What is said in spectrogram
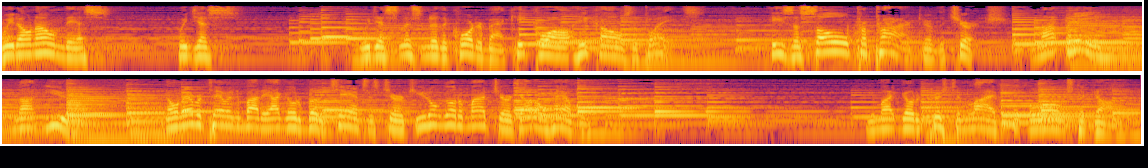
We don't own this. We just we just listen to the quarterback. He call, he calls the plays. He's the sole proprietor of the church. Not me, not you. Don't ever tell anybody I go to Brother Chance's church. You don't go to my church. I don't have one. You might go to Christian life. It belongs to God.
